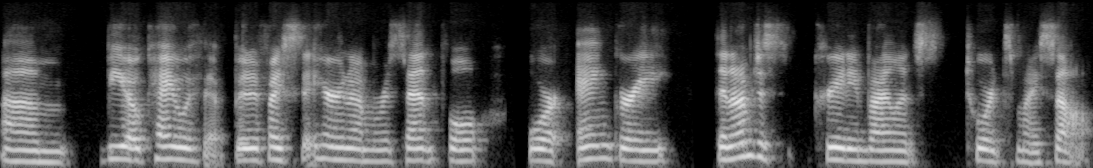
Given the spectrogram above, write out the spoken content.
um, be okay with it. But if I sit here and I'm resentful or angry, then I'm just creating violence towards myself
